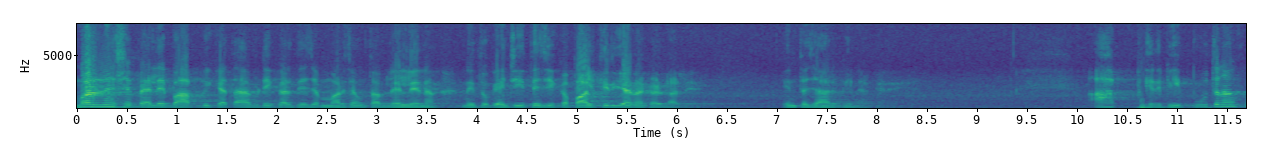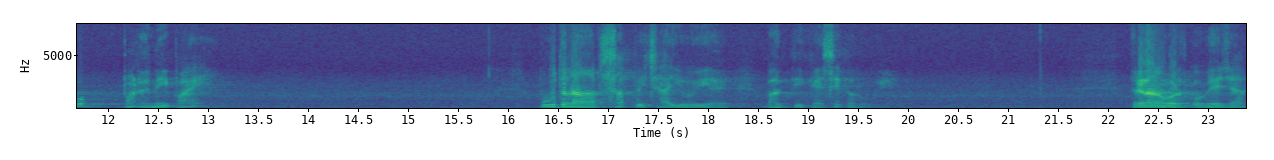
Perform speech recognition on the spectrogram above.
मरने से पहले बाप भी कहता है एफडी कर दिए, जब मर जाऊँ तब ले लेना, नहीं तो कहीं जीते जी कपाल क्रिया ना कर डाले। इंतज़ार भी ना करें। आप फिर भी पूतना को पढ़ नहीं पाए? पूतना आप सब पिछाई हुई है, भक्ति कैसे करोगे? तृणावर्त को भेजा,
